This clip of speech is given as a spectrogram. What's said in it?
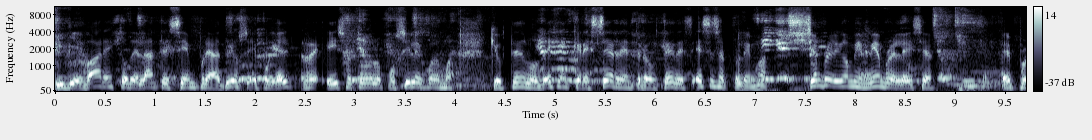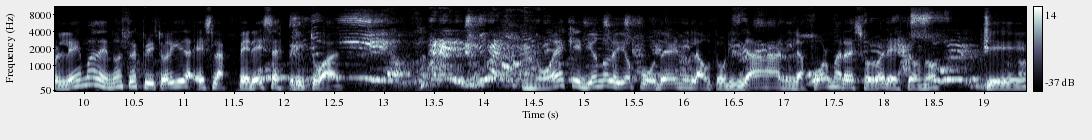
y llevar esto delante siempre a Dios, eh, porque Él hizo todo lo posible que ustedes lo dejen crecer dentro de ustedes. Ese es el problema. Siempre digo a mis miembros de la el problema de nuestra espiritualidad es la pereza espiritual. No es que Dios no le dio poder, ni la autoridad, ni la forma de resolver esto, ¿no? Que,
